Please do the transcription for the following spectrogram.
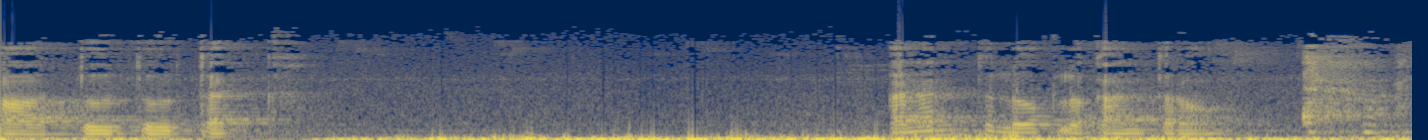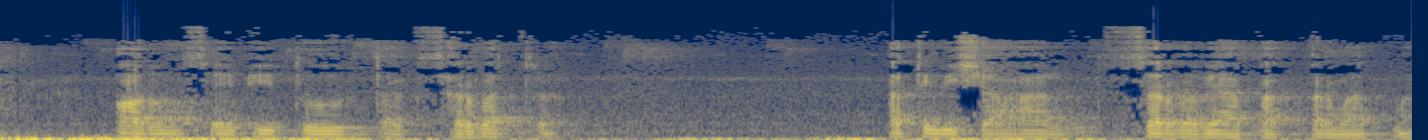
और दूर दूर तक अनंत लोक लोकांतरों और उनसे भी दूर तक सर्वत्र अति विशाल सर्वव्यापक परमात्मा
